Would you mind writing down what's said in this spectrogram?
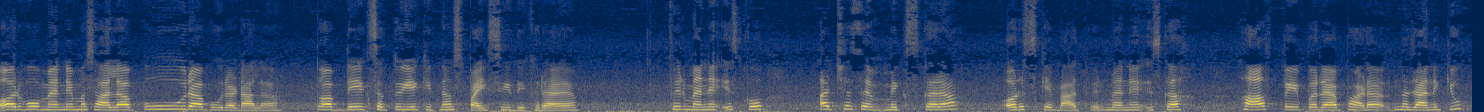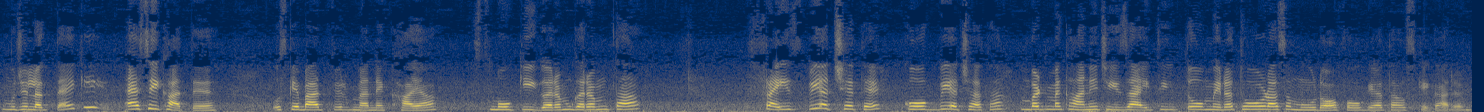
और वो मैंने मसाला पूरा पूरा डाला। तो आप देख सकते हो ये कितना स्पाइसी दिख रहा है। फिर मैंने इसको अच्छे से मिक्स करा और उसके बाद फिर मैंने इसका हाफ़ पेपर है फाड़ा न जाने क्यों? मुझे लगता है कि ऐसे ही खाते हैं। उसके बाद फिर मैंने खाया। स्मोकी गरम गरम था। फ्राइज़ भी अच्छे थे कोक भी अच्छा था बट मैं खाने चीज़ आई थी तो मेरा थोड़ा सा मूड ऑफ़ हो गया था उसके कारण।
